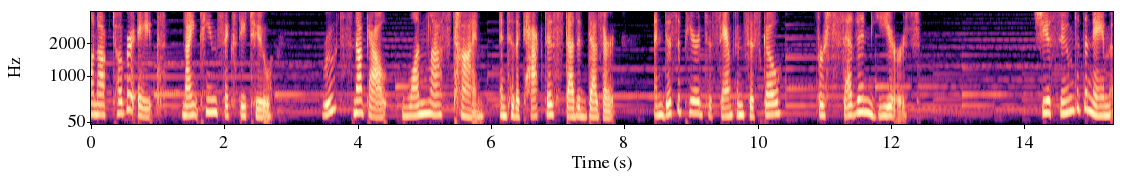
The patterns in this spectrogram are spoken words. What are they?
On October 8, 1962, Ruth snuck out one last time into the cactus studded desert and disappeared to San Francisco for seven years. She assumed the name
